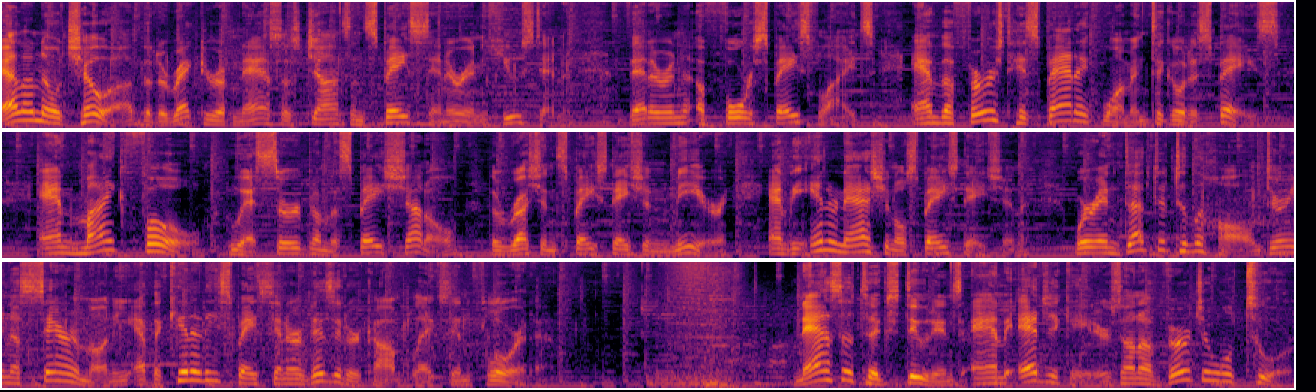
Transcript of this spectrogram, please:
Ellen Ochoa, the director of NASA's Johnson Space Center in Houston, veteran of four space flights, and the first Hispanic woman to go to space, and Mike Foale, who has served on the Space Shuttle, the Russian space station Mir, and the International Space Station, were inducted to the Hall during a ceremony at the Kennedy Space Center Visitor Complex in Florida. NASA took students and educators on a virtual tour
